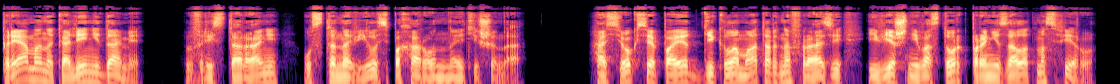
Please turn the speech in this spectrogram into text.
прямо на колени даме. В ресторане установилась похоронная тишина. Осекся поэт-декламатор на фразе, и вешний восторг пронизал атмосферу.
